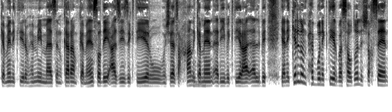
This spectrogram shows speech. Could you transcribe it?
كمان كتير مهمين. مازن كرم كمان صديق عزيز كتير وميشيل طحان كمان قريب كتير على قلبي. يعني كلهم بحبهم كتير بس هدول الشخصين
